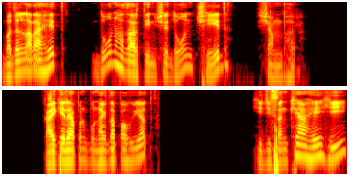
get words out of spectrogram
बदलणार आहेत दोन हजार तीनशे दोन छेद शंभर. काय केले आपण? पुन्हा एकदा पाहूयात. ही जी संख्या आहे ही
